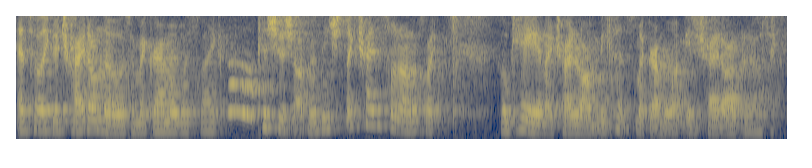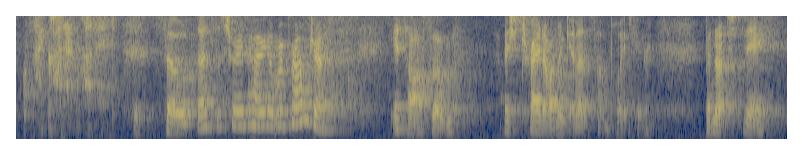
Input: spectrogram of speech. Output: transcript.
And so like I tried on those and my grandma was like, oh, cause she was shopping with me. She's like, try this one on. I was like, okay. And I tried it on because my grandma wanted me to try it on. And I was like, oh my God, I love it. So that's the story of how I got my prom dress. It's awesome. I should try it on again at some point here, but not today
